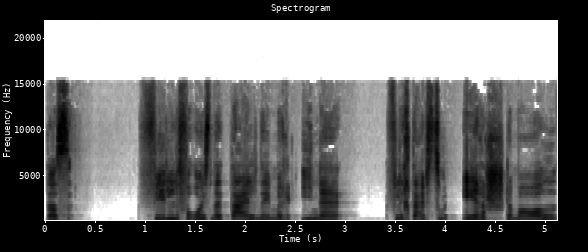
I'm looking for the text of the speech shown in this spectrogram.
dass viele von unseren TeilnehmerInnen vielleicht einfach zum ersten Mal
